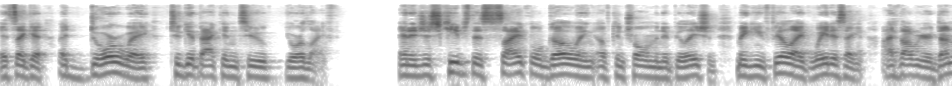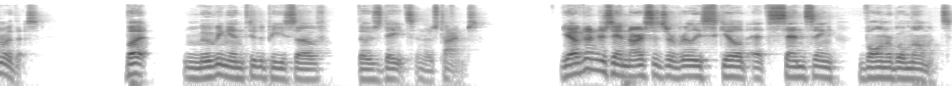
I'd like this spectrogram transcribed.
It's like a, a doorway to get back into your life. And it just keeps this cycle going of control and manipulation, making you feel like, wait a second, I thought we were done with this. But moving into the piece of those dates and those times. You have to understand narcissists are really skilled at sensing vulnerable moments.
